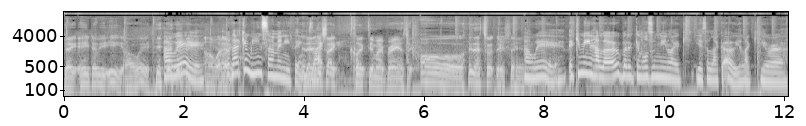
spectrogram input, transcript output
Like A W E, oh wait. Oh, oh, and Aware. Oh, wow. But that can mean so many things. And then it like, just like clicked in my brain. It's like, oh, that's what they're saying. Oh, aware. It can mean hello, but it can also mean like yes, like oh, you're like you're a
